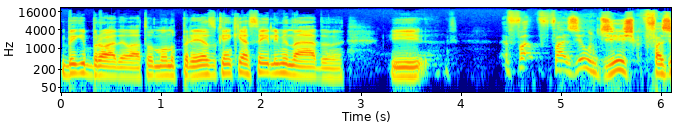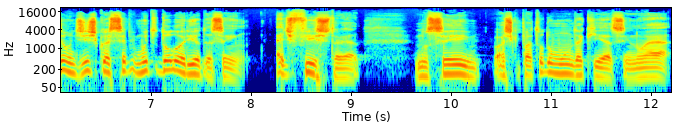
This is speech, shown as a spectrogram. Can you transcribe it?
Big Brother lá, todo mundo preso, quem que ia ser eliminado, né? E Fa- fazer um disco, fazer um disco é sempre muito dolorido, assim. É difícil, tá ligado? Não sei, acho que para todo mundo aqui, assim, não é.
